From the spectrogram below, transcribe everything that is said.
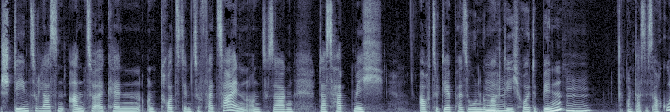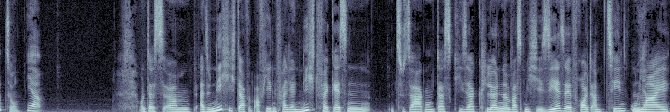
stehen zu lassen, anzuerkennen und trotzdem zu verzeihen und zu sagen, das hat mich auch zu der Person gemacht, mhm. die ich heute bin. Mhm. Und das ist auch gut so. Ja, und das, ähm, also nicht, ich darf auf jeden Fall ja nicht vergessen, zu sagen, dass Gisa Klönne, was mich sehr, sehr freut, am 10. Oh ja. Mai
